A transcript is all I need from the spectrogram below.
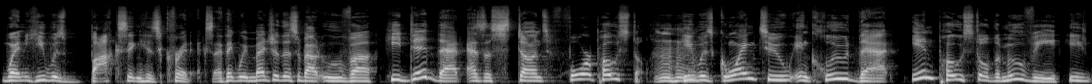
when he was boxing his critics. I think we mentioned this about Uwe. He did that as a stunt for Postal. Mm-hmm. He was going to include that in Postal, the movie, he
